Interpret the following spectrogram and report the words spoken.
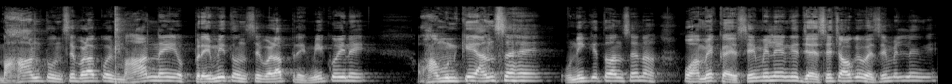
महान तो उनसे बड़ा कोई महान नहीं, और प्रेमी तो उनसे बड़ा प्रेमी कोई नहीं। और हम उनके अंश हैं, उन्हीं के तो अंश है ना। वो हमें कैसे मिलेंगे? जैसे चाहोगे वैसे मिल लेंगे।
